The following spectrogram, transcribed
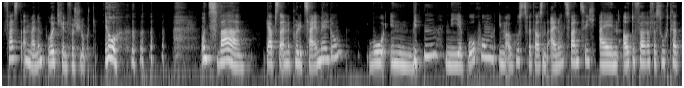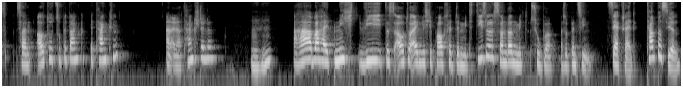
fast an meinem Brötchen verschluckt. Oh, Und zwar gab es da eine Polizeimeldung, wo in Witten, Nähe Bochum, im August 2021 ein Autofahrer versucht hat, sein Auto zu betanken an einer Tankstelle. Aber halt nicht, wie das Auto eigentlich gebraucht hätte mit Diesel, sondern mit Super, also Benzin. sehr gescheit. Kann passieren.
